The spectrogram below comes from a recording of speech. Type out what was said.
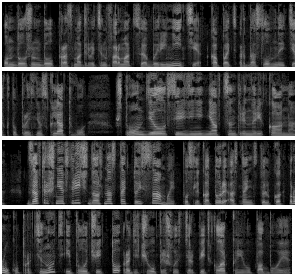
Он должен был просматривать информацию об Ирените, копать родословные тех, кто произнес клятву. Что он делал в середине дня в центре Нарикана? Завтрашняя встреча должна стать той самой, после которой останется только руку протянуть и получить то, ради чего пришлось терпеть Кларка и его побои.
